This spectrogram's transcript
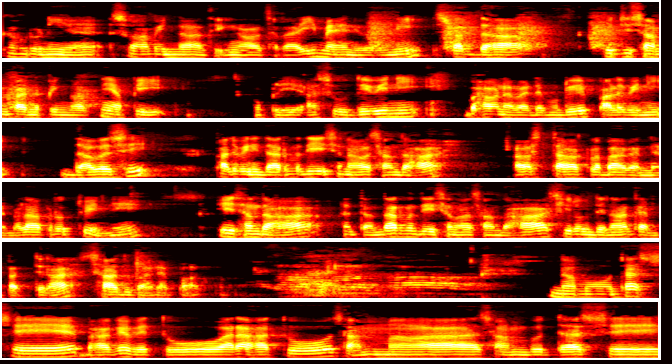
ගෞරවනීය ස්වාමීන් වහන්සේගේ අවසරයි මෑණිවරණි. ශ්‍රද්ධා බුද්ධ සම්පන්න පින්වත්නි අපි අපේ 82 වෙනි භාවනා වැඩමුළුවේ පළවෙනි දවසේ පළවෙනි ධර්ම දේශනාව සඳහා අවස්ථාවක් ලබා ගන්න බලාපොරොත්තු වෙන්නේ. ඒ සඳහා නැත්නම් ධර්ම දේශනාව සඳහා ශිරුම් දෙනා tempත් වෙලා සාදුකාරය පවත්වනවා නමෝ තස්සේ භගවතු අරහතෝ සම්මා සම්බුද්දස්සේ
